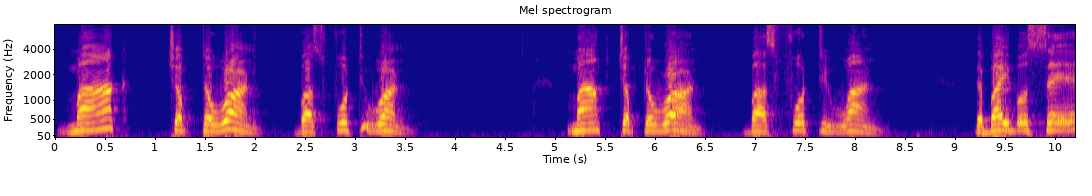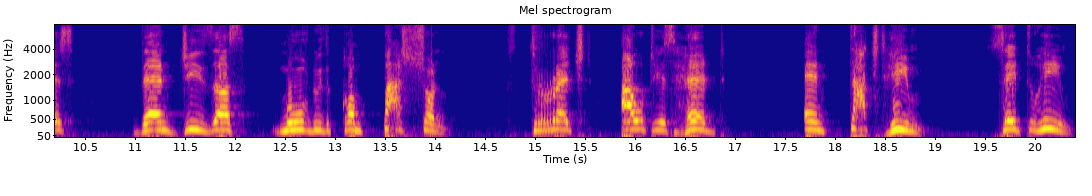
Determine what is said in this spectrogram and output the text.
Mark chapter 1, verse 41. Mark chapter 1, verse 41. The Bible says, Then Jesus, moved with compassion, stretched out his head and touched him, said to him,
